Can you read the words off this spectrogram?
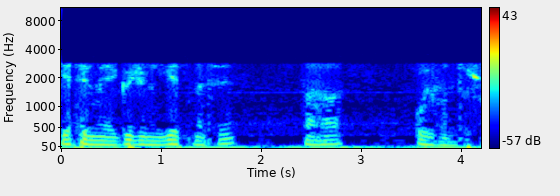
getirmeye gücünün yetmesi daha uygundur.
